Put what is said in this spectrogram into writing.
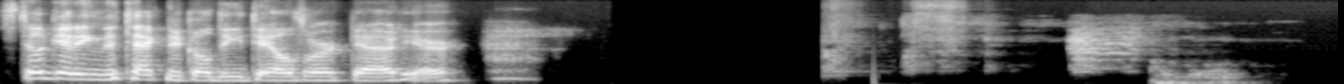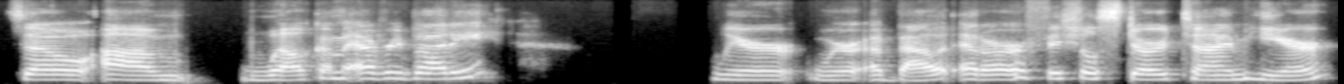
Still getting the technical details worked out here. So um, welcome, everybody. We're we're about at our official start time here.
